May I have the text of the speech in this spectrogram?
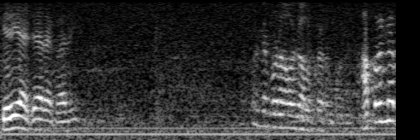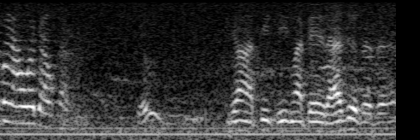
કેવી આશા રાખવાની? આપણને પણ આવો જ આવકાર આપણને પણ આવો જ આવકાર જ્યાં અતિથિ માટે રાહ જોતા હતા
